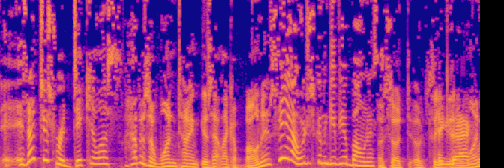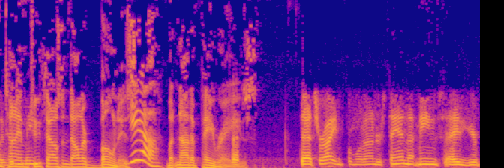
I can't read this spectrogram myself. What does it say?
Is that just ridiculous? How does a one-time, is that like a bonus? Yeah, we're just going to give you a bonus. Uh, so, uh, so you exactly. get a one-time $2,000 bonus. Yeah. But not a pay raise. That's, that's right. And from what I understand, that means hey, your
